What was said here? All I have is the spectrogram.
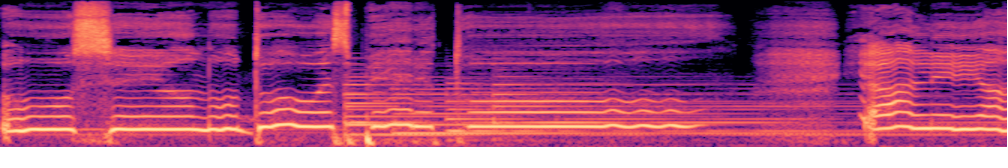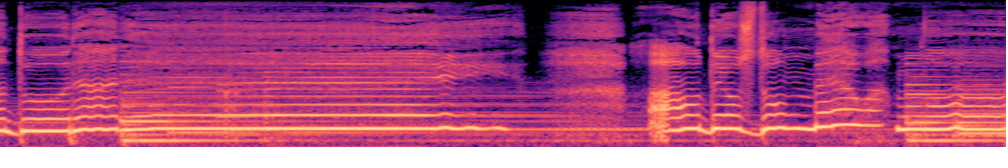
no oceano do Espírito e ali adorarei ao Deus do meu amor.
